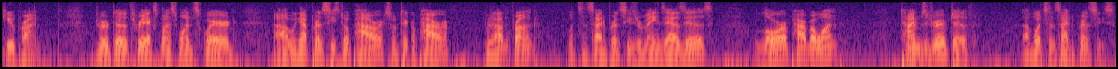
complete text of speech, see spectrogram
q prime. Derivative of 3x minus 1 squared. Uh, we got parentheses to a power, so take our power, put it out in front. What's inside of parentheses remains as is. Lower power by 1 times the derivative of what's inside the parentheses.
